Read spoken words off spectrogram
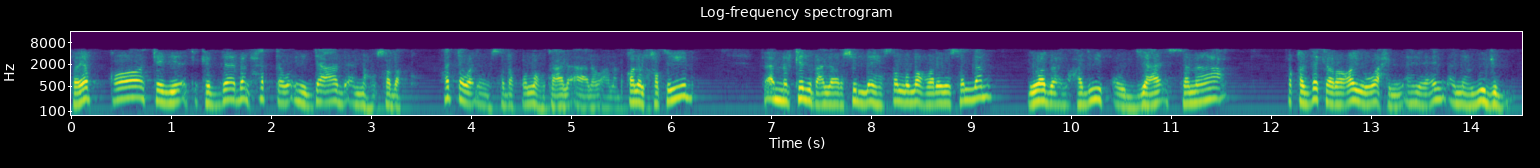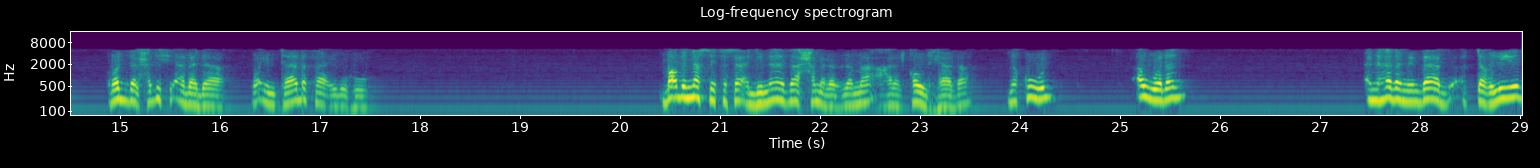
فيبقى كذابا حتى وإن ادعى بأنه صدق. حتى وإن صدق والله تعالى أعلى وأعلم. قال الخطيب فأما الكذب على رسول الله صلى الله عليه وسلم بوضع الحديث أو ادعاء السماع فقد ذكر غير واحد من أهل العلم أنه يجب رد الحديث أبدا وإن تاب فاعله. بعض الناس يتساءل لماذا حمل العلماء على القول هذا. نقول أولا أن هذا من باب التغليظ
